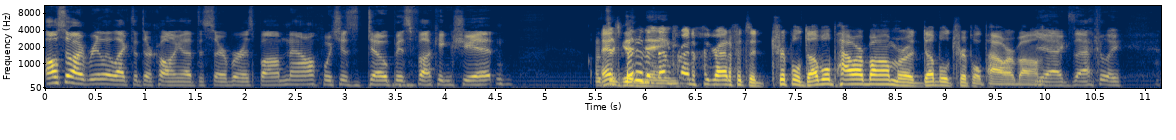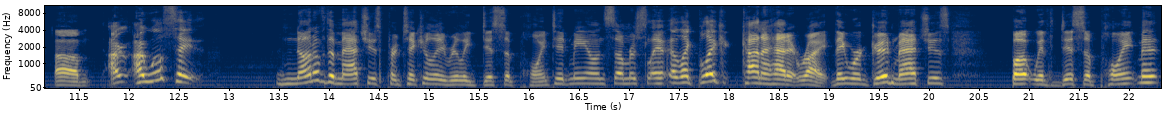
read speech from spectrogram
Also, I really like that they're calling it the Cerberus bomb now, which is dope as fucking shit. And it's good better than them trying to figure out if it's a triple double power bomb or a double triple power bomb. Yeah, exactly. Um, I I will say, none of the matches particularly really disappointed me on SummerSlam. Like Blake kind of had it right. They were good matches, but with disappointment.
